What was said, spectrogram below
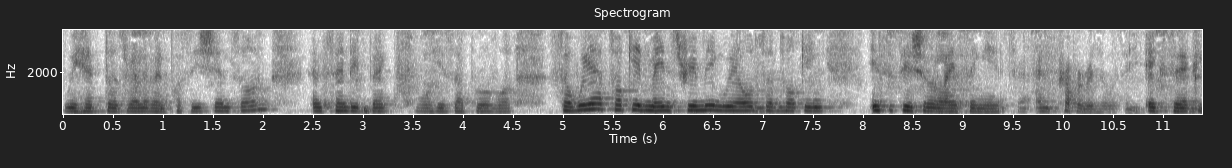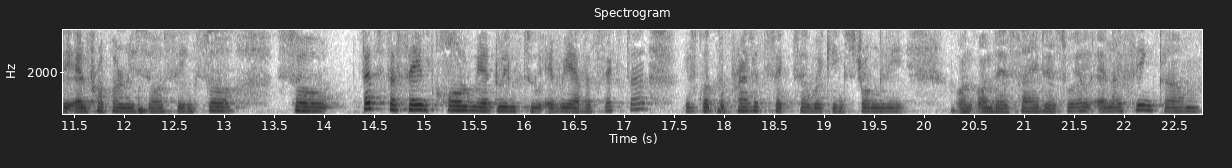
we had those relevant positions on, and send it back for his approval. So we are talking mainstreaming. We are also mm-hmm. talking institutionalizing it. And proper resourcing. Exactly, and proper resourcing. So, so that's the same call we are doing to every other sector. We've got the private sector working strongly on, on their side as well. And I think um,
